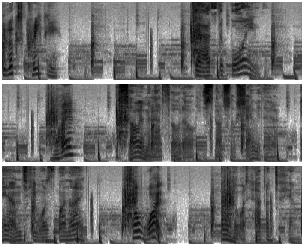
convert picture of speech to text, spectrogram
He looks creepy. That's the point. What? I saw him in that photo. He's not so shabby there. And he was one-eyed. So what? I wonder what happened to him.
